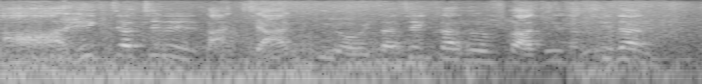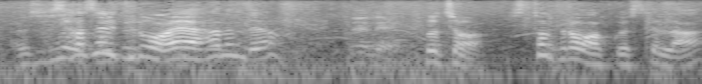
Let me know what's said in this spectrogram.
아, 핵 자체는 맞지 않고요. 일단 잭카 선수가 아직도 최대한 사슬 들어와야 하는데요. 네네. 그렇죠. 스톱 들어갔고요, 스텔라.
